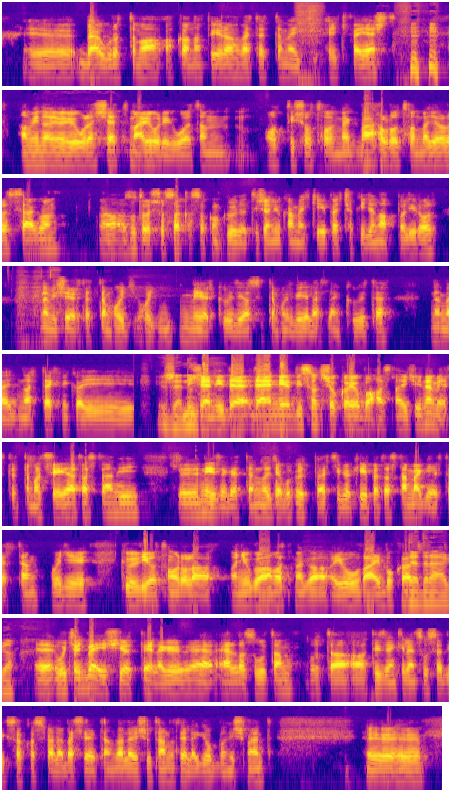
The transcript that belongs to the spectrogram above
beugrottam a, a kanapéra, vetettem egy, egy fejest, ami nagyon jól esett. Már jó rég voltam ott is otthon, meg bárhol otthon Magyarországon. Az utolsó szakaszokon küldött is anyukám egy képet csak így a nappaliról. Nem is értettem, hogy, hogy miért küldi, azt hittem, hogy véletlen küldte nem egy nagy technikai zseni, zseni de, de ennél viszont sokkal jobban használja, úgyhogy nem értettem a célját, aztán így nézegettem nagyjából 5 percig a képet, aztán megértettem, hogy küldi otthonról a, a nyugalmat, meg a, a jó vibe De drága. Úgyhogy be is jött, tényleg el, ellazultam, ott a, a 19-20. szakasz fele beszéltem vele, és utána tényleg jobban is ment.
